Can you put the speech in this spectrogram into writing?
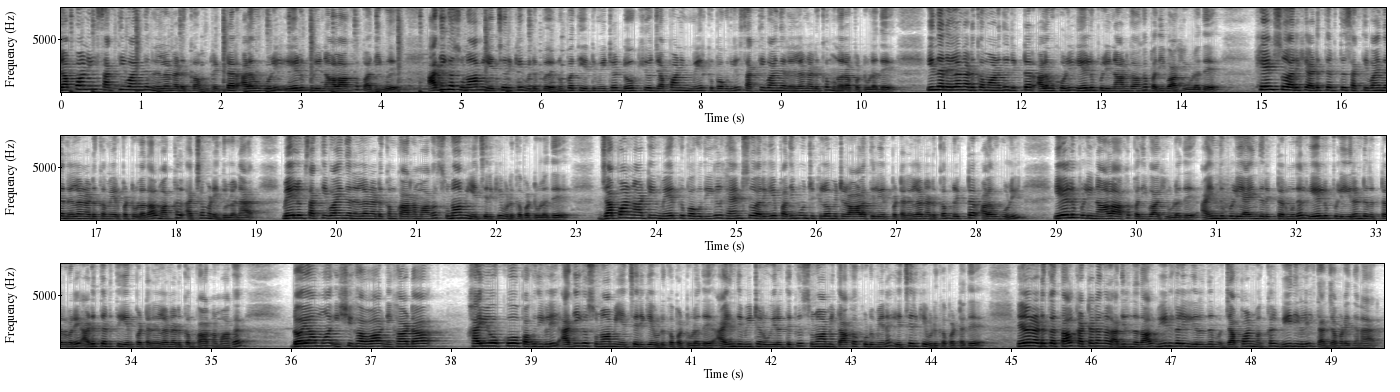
ஜப்பானில் சக்தி வாய்ந்த நிலநடுக்கம் ரிக்டர் அளவுகோலில் ஏழு புள்ளி நாலாக பதிவு. அதிக சுனாமி எச்சரிக்கை விடுப்பு முப்பத்தி எட்டு மீட்டர் டோக்கியோ ஜப்பானின் மேற்கு பகுதியில் சக்தி வாய்ந்த நிலநடுக்கம் உணரப்பட்டுள்ளது. இந்த நிலநடுக்கமானது ரிக்டர் அளவுகோலில் ஏழு புள்ளி நான்காக பதிவாகியுள்ளது. ஹேன்சு அருகே அடுத்தடுத்து சக்தி வாய்ந்த நிலநடுக்கம் ஏற்பட்டுள்ளதால் மக்கள் அச்சமடைந்துள்ளனர். மேலும் சக்தி வாய்ந்த நிலநடுக்கம் காரணமாக சுனாமி எச்சரிக்கை விடுக்கப்பட்டுள்ளது. ஜப்பான் நாட்டின் மேற்கு பகுதியில் ஹேன்சு அருகே பதிமூன்று கிலோமீட்டர் ஆழத்தில் ஏற்பட்ட நிலநடுக்கம் ரிக்டர் அளவுகோலில் ஏழு புள்ளி நாலாக பதிவாகியுள்ளது. ஐந்து புள்ளி ஐந்து ரிக்டர் முதல் ஏழு புள்ளி இரண்டு ரிக்டர் வரை அடுத்தடுத்து ஏற்பட்ட நிலநடுக்கம் காரணமாக டொயாமா இஷிகாவா நிகாடா ஹையோகோ பகுதிகளில் அதிக சுனாமி எச்சரிக்கை விடுக்கப்பட்டுள்ளது. ஐந்து மீட்டர் உயரத்துக்கு சுனாமி தாக்கக்கூடும் என எச்சரிக்கை விடுக்கப்பட்டது. நிலநடுக்கத்தால் கட்டடங்கள் அதிர்ந்ததால் வீடுகளில் இருந்து ஜப்பான் மக்கள் வீதிகளில் தஞ்சமடைந்தனர்.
